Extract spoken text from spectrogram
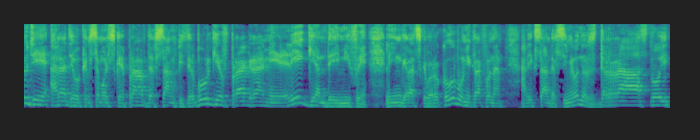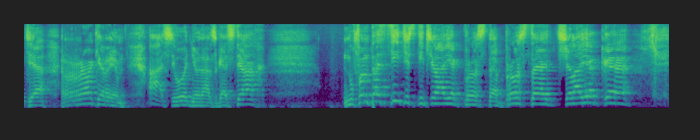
Студии радио «Комсомольская правда» в Санкт-Петербурге в программе «Легенды и мифы» Ленинградского рок-клуба. У микрофона Александр Семенов. Здравствуйте, рокеры! А сегодня у нас в гостях ну, фантастический человек просто. Просто человек... э,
